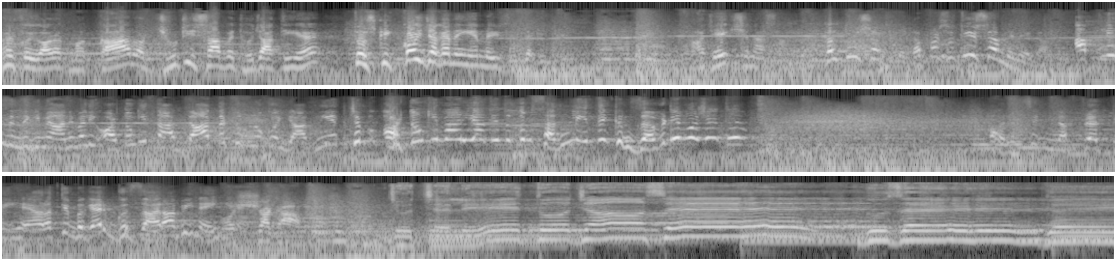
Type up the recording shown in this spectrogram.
अगर कोई औरत मक्कार और झूठी साबित हो जाती है तो उसकी कोई जगह नहीं है मेरी ज़िंदगी में। आज एक शनासा कल दूसरा मिलेगा परसों तीसरा मिलेगा। अपनी ज़िंदगी में आने वाली औरतों की तादाद तक तुम लोग को याद नहीं है। जब औरतों की बारी आती है तो तुम सडनली इतने कंजर्वेटिव हो जाते हो। औरत से नफरत भी है औरत के बगैर गुजारा भी नहीं और है। शट जो चले तो जहाँ से गुजर गए।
